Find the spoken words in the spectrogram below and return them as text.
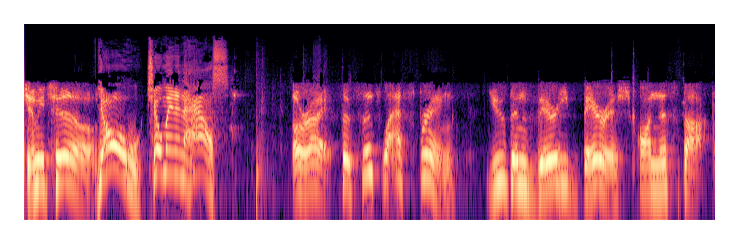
Jimmy Chill. Yo, chill man in the house. All right. So since last spring, you've been very bearish on this stock,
